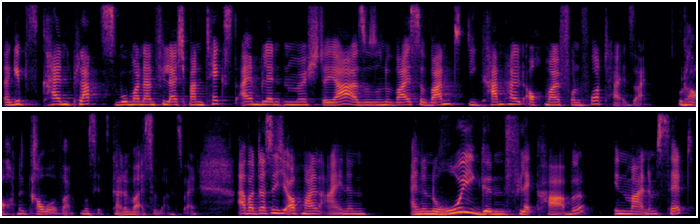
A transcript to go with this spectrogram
Da gibt es keinen Platz, wo man dann vielleicht mal einen Text einblenden möchte. Ja, also so eine weiße Wand, die kann halt auch mal von Vorteil sein. Oder auch eine graue Wand, muss jetzt keine weiße Wand sein. Aber dass ich auch mal einen, einen ruhigen Fleck habe in meinem Set,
